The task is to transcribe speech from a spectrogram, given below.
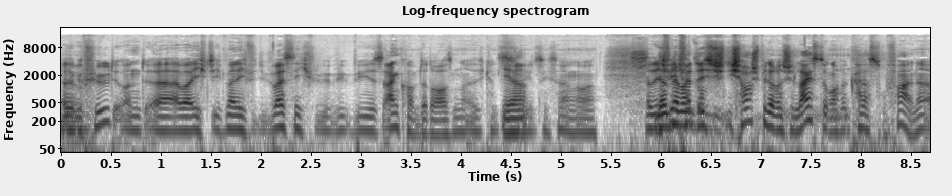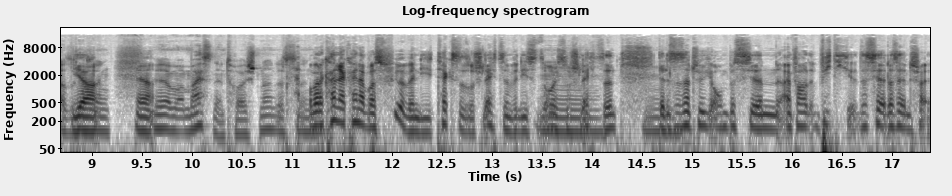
also Ja. gefühlt. Und äh, aber ich, ich meine, ich weiß nicht, wie, es ankommt da draußen. ne? Also ich kann es Ja. jetzt nicht sagen, aber also Ja, ich, ich fand so- die, schauspielerische Leistung auch katastrophal, ne? Also Ja, ja. ja, am meisten enttäuscht, ne? Das, Aber da kann ja keiner was für, wenn die Texte so schlecht sind, wenn die Storys so Mhm. schlecht sind. Mhm. Dann ist es natürlich auch ein bisschen einfach wichtig, das ist ja, das entscheid-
